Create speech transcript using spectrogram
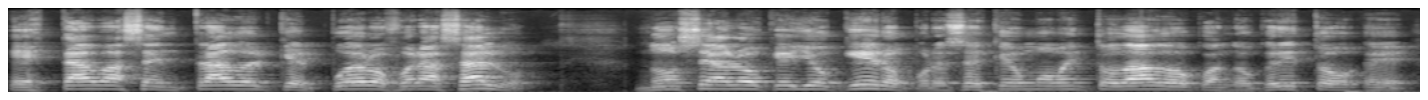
estaba centrado en que el pueblo fuera salvo. No sea lo que yo quiero. Por eso es que en un momento dado, cuando Cristo eh,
